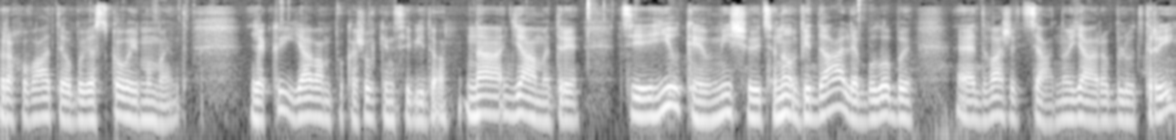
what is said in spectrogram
рахувати обов'язковий момент, який я вам покажу в кінці відео. На діаметрі цієї гілки вміщується, ну, в ідеалі було б е, два живця, але я роблю три.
